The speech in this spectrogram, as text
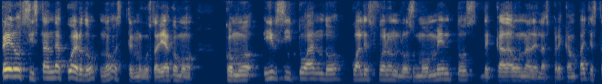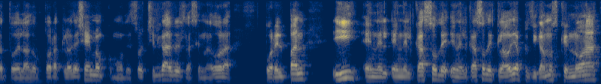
pero si están de acuerdo, ¿no? Este, me gustaría como como ir situando cuáles fueron los momentos de cada una de las precampañas, tanto de la doctora Claudia Sheinbaum como de Xochitl Gálvez, la senadora por el PAN, y en el, en el, caso, de, en el caso de Claudia, pues digamos que no, ha,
